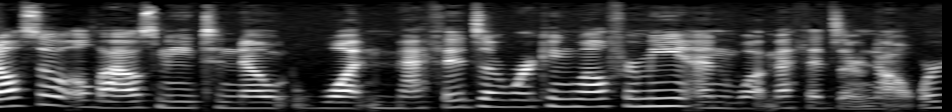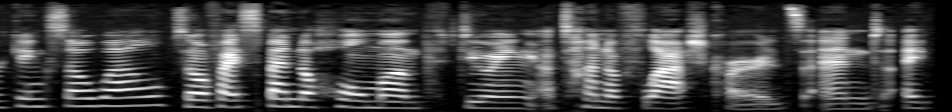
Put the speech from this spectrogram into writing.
it also allows me to note what methods are working well for me and what methods are not working so well. So if I spend a whole month doing a ton of flashcards and I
